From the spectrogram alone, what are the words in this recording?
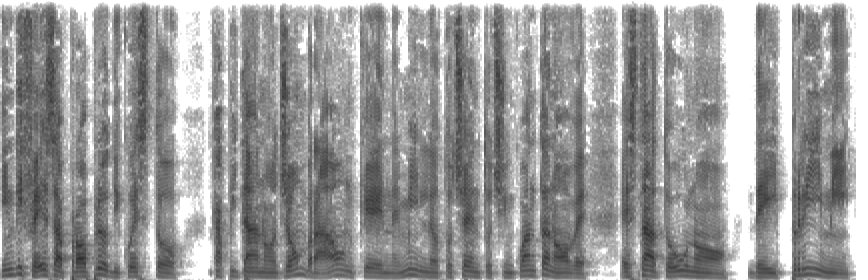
in difesa proprio di questo capitano John Brown che nel 1859 è stato uno dei primi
